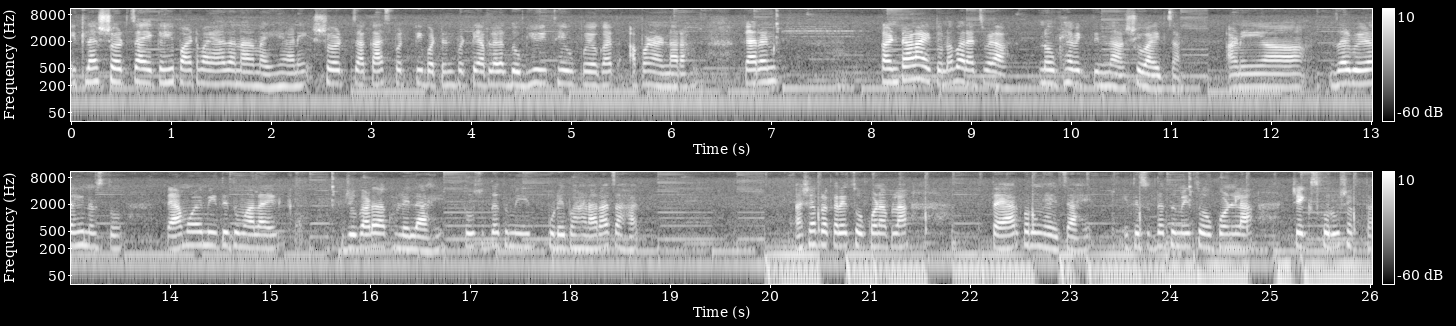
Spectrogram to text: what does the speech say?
इथला शर्टचा एकही पार्ट वाया जाणार नाही आणि शर्टचा काचपट्टी बटनपट्टी आपल्याला दोघी इथे उपयोगात आपण आणणार आहोत. कारण कंटाळा येतो ना बऱ्याच वेळा नवख्या व्यक्तींना शिवायचा. आणि जर वेळही नसतो त्यामुळे मी इथे तुम्हाला एक जुगाड दाखवलेला आहे. तो सुद्धा तुम्ही पुढे पाहणारच आहात. अशा प्रकारे चौकोन आपला तयार करून घ्यायचा आहे. इथे सुद्धा तुम्ही चौकोनला चेक्स करू शकता.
